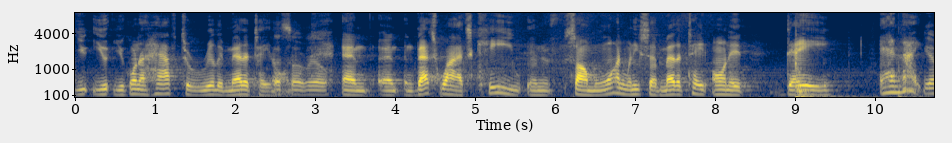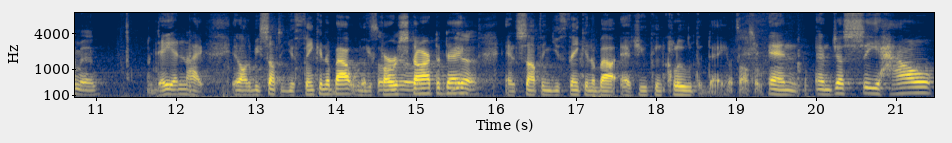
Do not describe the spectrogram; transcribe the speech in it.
You, you, you're going to have to really meditate That's on so it. real. And, and, and that's why it's key in Psalm 1 when he said, meditate on it day and night. Yeah, man. Day and night. It ought to be something you're thinking about when you so first real. start the day Yeah. and something you're thinking about as you conclude the day. That's awesome. And and just see how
